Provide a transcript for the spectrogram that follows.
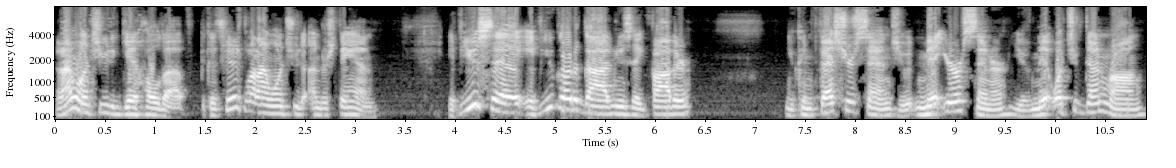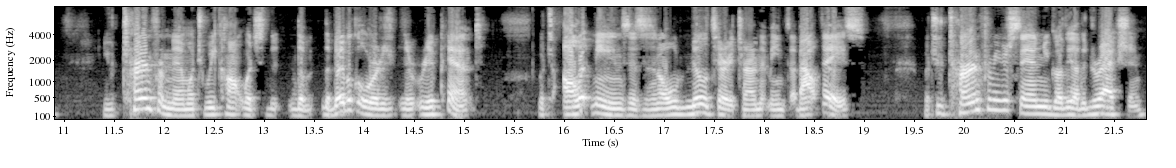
that I want you to get hold of because here's what I want you to understand. If you say, if you go to God and you say, Father, you confess your sins, you admit you're a sinner, you admit what you've done wrong, you turn from them, which we call, which the, the, the biblical word is repent, which all it means is, is an old military term that means about face. But you turn from your sin, you go the other direction,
